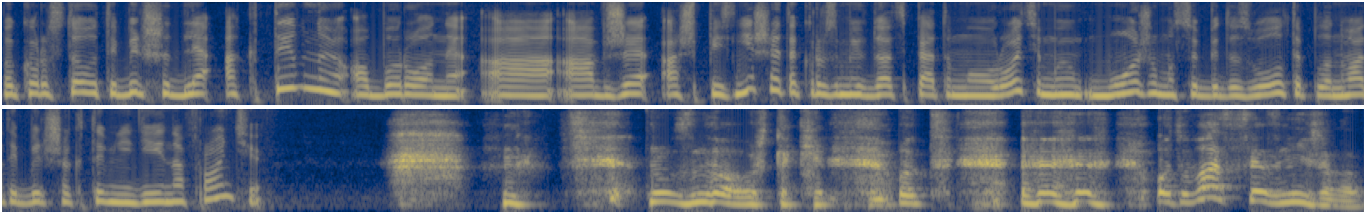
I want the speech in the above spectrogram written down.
використовувати більше для активної оборони. А, а вже аж пізніше, я так розумію, в 25-му році ми можемо собі дозволити планувати більш активні дії на фронті. Ну, знову ж таки, от, от у вас все змішано.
